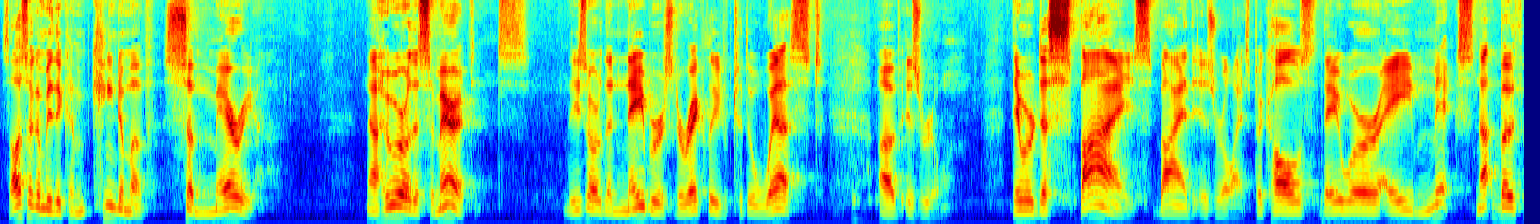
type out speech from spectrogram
It's also going to be the kingdom of Samaria. Now, who are the Samaritans? These are the neighbors directly to the west of Israel. They were despised by the Israelites because they were a mix, not both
